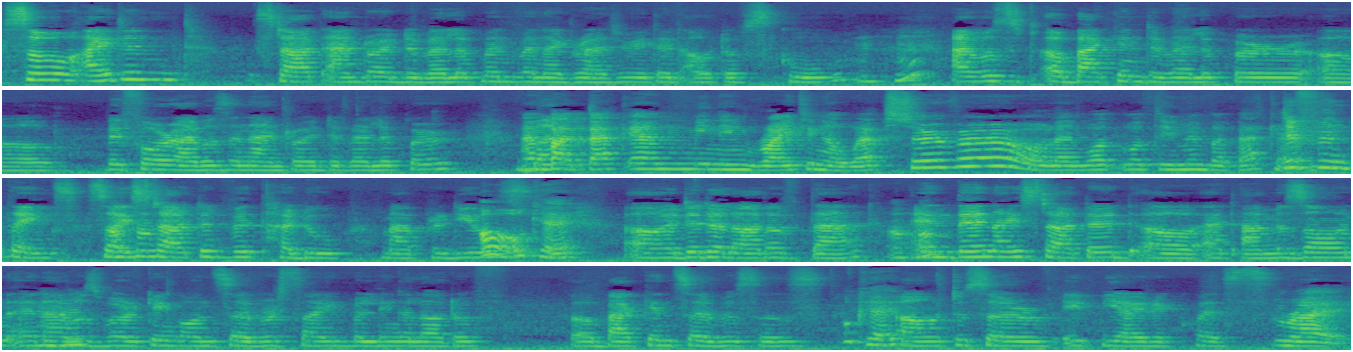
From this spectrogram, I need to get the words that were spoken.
so I didn't start Android development when I graduated out of school. Mhm. I was a backend developer uh, before I was an Android developer. And by backend, meaning writing a web server, or like what, what do you mean by backend? different things. So I Uh-huh. started with Hadoop MapReduce. Oh, okay. uh, did a lot of that Uh-huh. and then i started uh, at amazon and i Mhm. was working on server side building a lot of uh, backend services Okay. uh, to serve api requests right.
